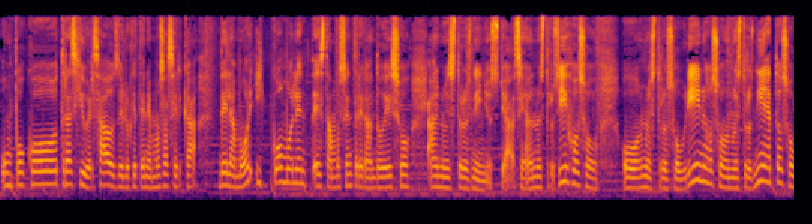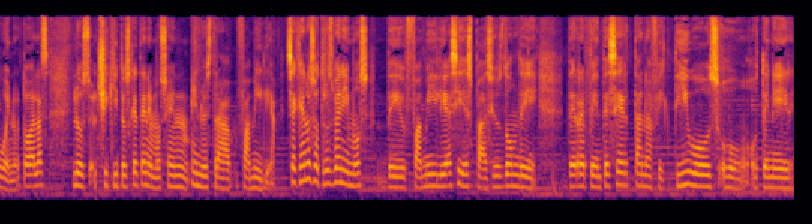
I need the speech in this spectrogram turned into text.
un poco transgiversados de lo que tenemos acerca del amor y cómo le estamos entregando eso a nuestros niños, ya sean nuestros hijos o, o nuestros sobrinos o nuestros nietos o bueno, todas las los chiquitos que tenemos en, en nuestra familia. Sé que nosotros venimos de familias y espacios donde de repente ser tan afectivos o tener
